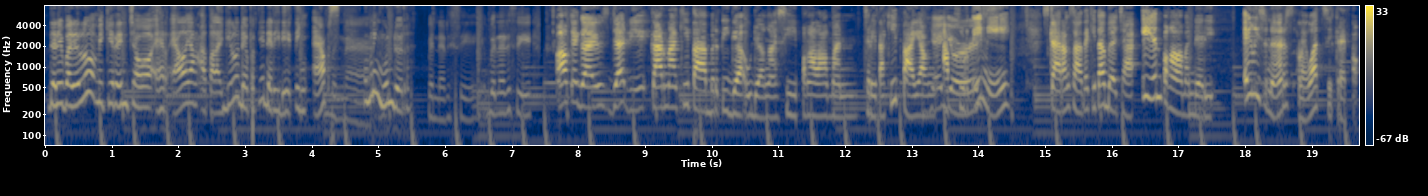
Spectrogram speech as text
daripada lu mikirin cowok RL yang apalagi lu dapetnya dari dating apps lu Bener. mending mundur Bener sih, bener sih. Oke guys, jadi karena kita bertiga udah ngasih pengalaman cerita kita yang Yeah, absurd yours. ini, sekarang saatnya kita bacain pengalaman dari A-listeners lewat Secret Talk.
